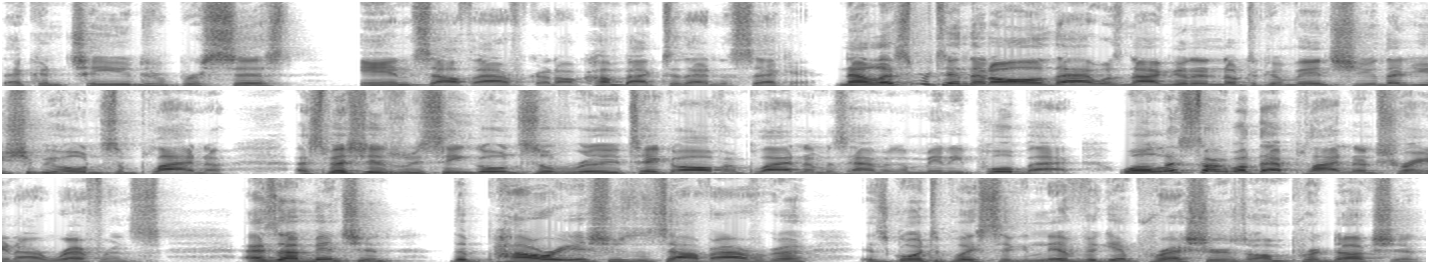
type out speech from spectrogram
that continue to persist in South Africa. And I'll come back to that in a second. Now, let's pretend that all of that was not good enough to convince you that you should be holding some platinum, especially as we've seen gold and silver really take off and platinum is having a mini pullback. Well, let's talk about that platinum train I referenced. As I mentioned, the power issues in South Africa is going to place significant pressures on production.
